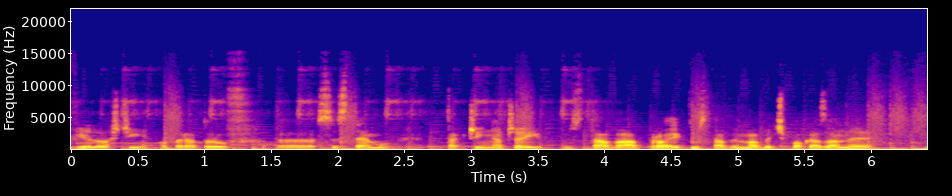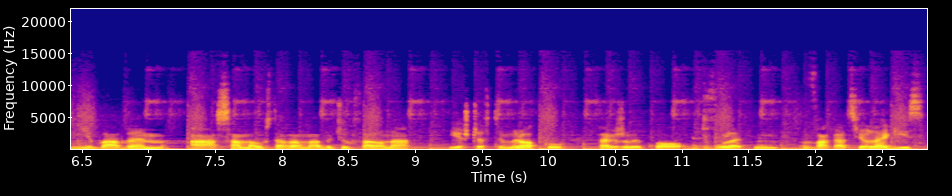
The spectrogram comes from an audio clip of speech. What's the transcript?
wielości operatorów e, systemu. Tak czy inaczej, ustawa, projekt ustawy ma być pokazany niebawem, a sama ustawa ma być uchwalona jeszcze w tym roku, tak żeby po dwuletnim vacatio legis,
